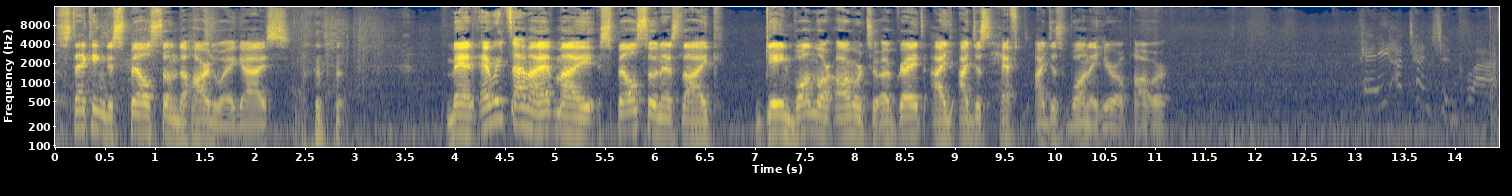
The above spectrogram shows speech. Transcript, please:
Stacking the spellstone the hard way, guys. Man, every time I have my spellstone as like gain one more armor to upgrade, I I just have I just want a hero power. Pay attention, class.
